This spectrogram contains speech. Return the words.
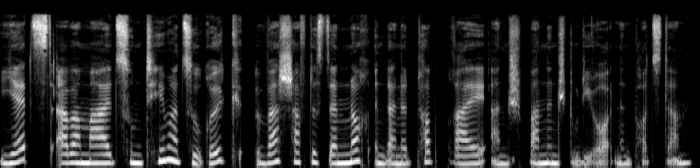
Jetzt aber mal zum Thema zurück. Was schafft es denn noch in deine Top 3 an spannenden Studieorten in Potsdam?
